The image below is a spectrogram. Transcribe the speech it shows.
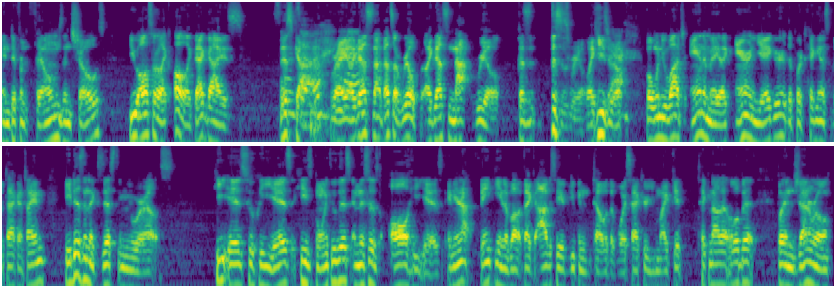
in different films and shows, you also are like, oh, like that guy is this guy, right? Yeah. Like that's not that's a real like that's not real because this is real. Like he's real. But when you watch anime, like Eren Yeager, the protagonist of Attack on Titan, he doesn't exist anywhere else. He is who he is. He's going through this, and this is all he is. And you're not thinking about like obviously, if you can tell with the voice actor, you might get taken out of that a little bit. But in general,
